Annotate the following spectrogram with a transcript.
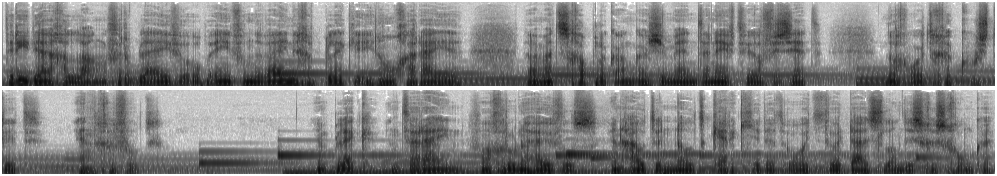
Drie dagen lang verblijven op een van de weinige plekken in Hongarije waar maatschappelijk engagement en eventueel verzet nog wordt gekoesterd en gevoed. Een plek, een terrein van groene heuvels, een houten noodkerkje dat ooit door Duitsland is geschonken.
